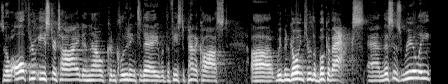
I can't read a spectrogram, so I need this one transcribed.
So, all through Eastertide and now concluding today with the Feast of Pentecost, uh, we've been going through the book of Acts. And this is really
